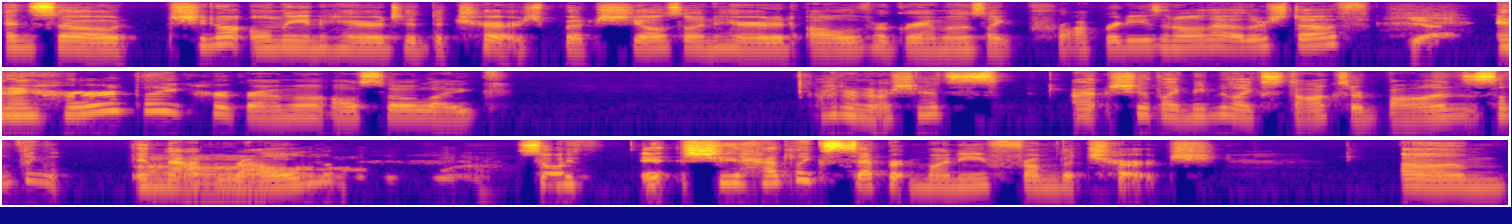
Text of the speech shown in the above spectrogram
And so she not only inherited the church, but she also inherited all of her grandma's like properties and all that other stuff. Yeah. And I heard like her grandma also like I don't know, she had uh, she had like maybe like stocks or bonds, something in that realm. So it, it, she had like separate money from the church. Um,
